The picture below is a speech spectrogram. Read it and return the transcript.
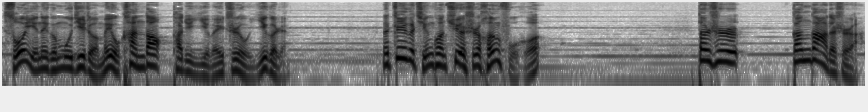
所以那个目击者没有看到，他就以为只有一个人。那这个情况确实很符合。但是，尴尬的是啊，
